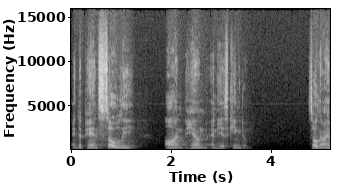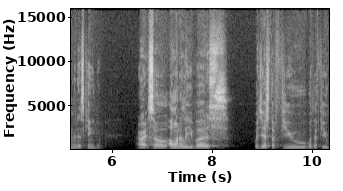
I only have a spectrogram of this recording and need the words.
and depend solely on him and his kingdom. Solely on him and his kingdom. All right, so I want to leave us with just a few, with a few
